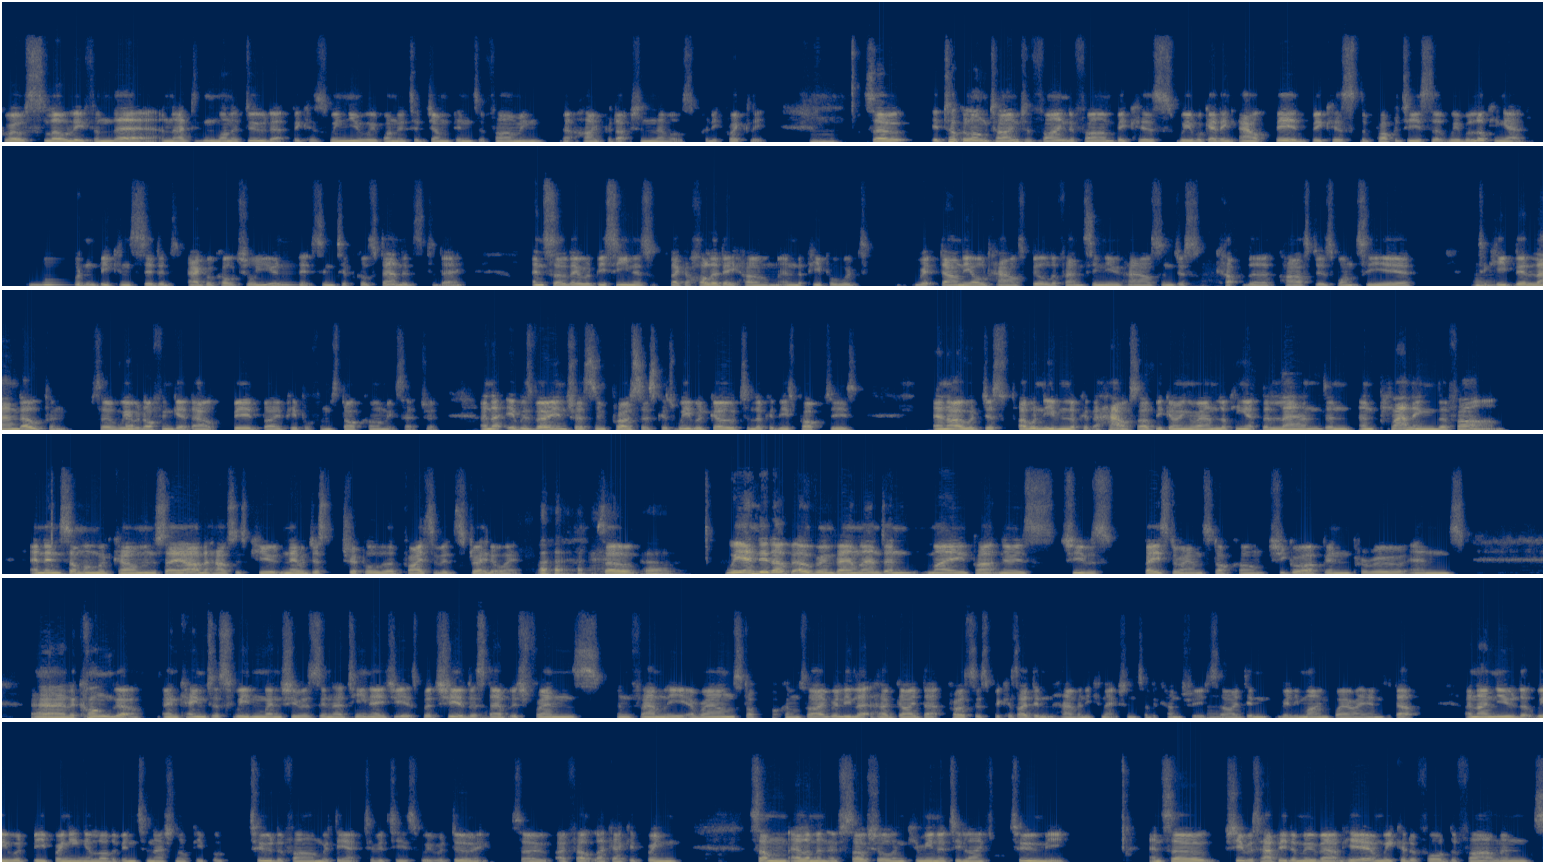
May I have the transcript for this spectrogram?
grow slowly from there. And I didn't want to do that because we knew we wanted to jump into farming at high production levels pretty quickly. Mm. So it took a long time to find a farm because we were getting outbid because the properties that we were looking at wouldn't be considered agricultural units in typical standards today. And so they would be seen as like a holiday home, and the people would rip down the old house, build a fancy new house, and just cut the pastures once a year mm. to keep the land open. So we would often get outbid by people from Stockholm, etc. And that, it was very interesting process because we would go to look at these properties, and I would just I wouldn't even look at the house. I'd be going around looking at the land and and planning the farm. And then someone would come and say, "Oh, the house is cute," and they would just triple the price of it straight away. so yeah. we ended up over in Värmland, and my partner is she was based around Stockholm. She grew up in Peru and uh, the Congo and came to Sweden when she was in her teenage years, but she had established friends and family around Stockholm. So I really let her guide that process because I didn't have any connection to the country. Mm. So I didn't really mind where I ended up. And I knew that we would be bringing a lot of international people to the farm with the activities we were doing. So I felt like I could bring some element of social and community life to me and so she was happy to move out here and we could afford the farm and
